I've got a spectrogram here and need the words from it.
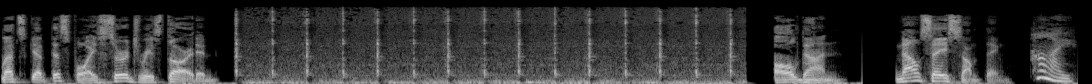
Let's get this voice surgery started. All done. Now say something. Hi.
